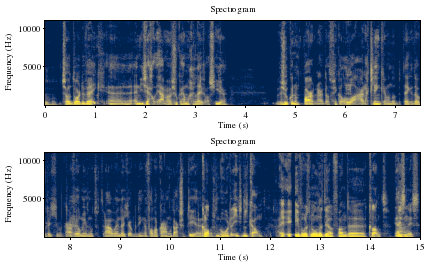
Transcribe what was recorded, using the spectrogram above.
eh, zo door de week. eh, en die zeggen al, ja, maar we zoeken helemaal geen leverancier. We zoeken een partner. Dat vind ik al wel aardig klinken. Want dat betekent ook dat je elkaar veel meer moet vertrouwen. En dat je ook dingen van elkaar moet accepteren. En Klopt. als je hoort dat iets niet kan. Je, je wordt een onderdeel van de klant, Ja. business.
